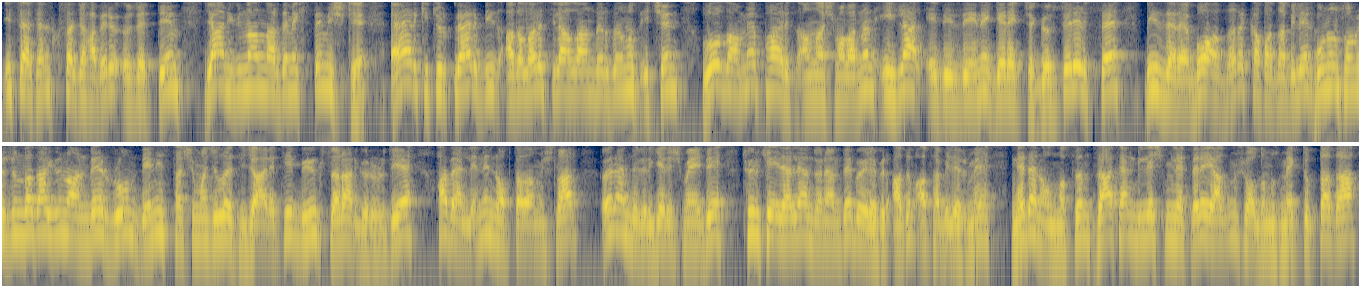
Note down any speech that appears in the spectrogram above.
İsterseniz kısaca haberi özetleyeyim. Yani Yunanlar demek istemiş ki eğer ki Türkler biz adaları silahlandırdığımız için Lozan ve Paris anlaşmalarının ihlal edildiğini gerekçe gösterirse bizlere boğazları kapatabilir. Bunun sonucunda da Yunan ve Rum deniz taşımacılığı ticareti büyük zarar görür diye haberlerini noktalamışlar. Önemli bir gelişmeydi. Türkiye ilerleyen dönemde böyle bir adım atabilir mi? Neden olmasın? Zaten Birleşmiş Milletler'e yazmış olduğumuz mektupta da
